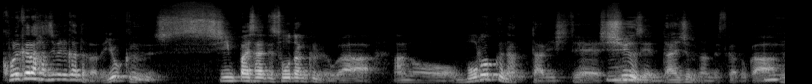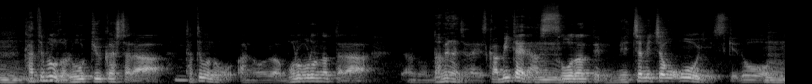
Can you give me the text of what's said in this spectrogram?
これから始める方がね、よく心配されて相談来るのが、あの、ボロくなったりして、修繕大丈夫なんですかとか、うん。建物が老朽化したらうん、建物、あの、ボロボロになったら、あの、ダメなんじゃないですかみたいな相談ってめちゃめちゃ多いんですけど、うん。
